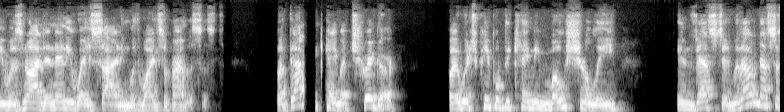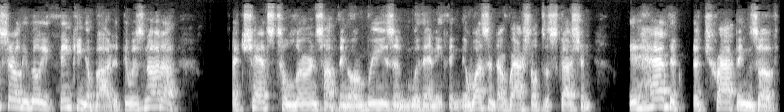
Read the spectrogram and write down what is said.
He was not in any way siding with white supremacists. But that became a trigger by which people became emotionally invested without necessarily really thinking about it. There was not a, a chance to learn something or reason with anything. There wasn't a rational discussion. It had the, the trappings of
